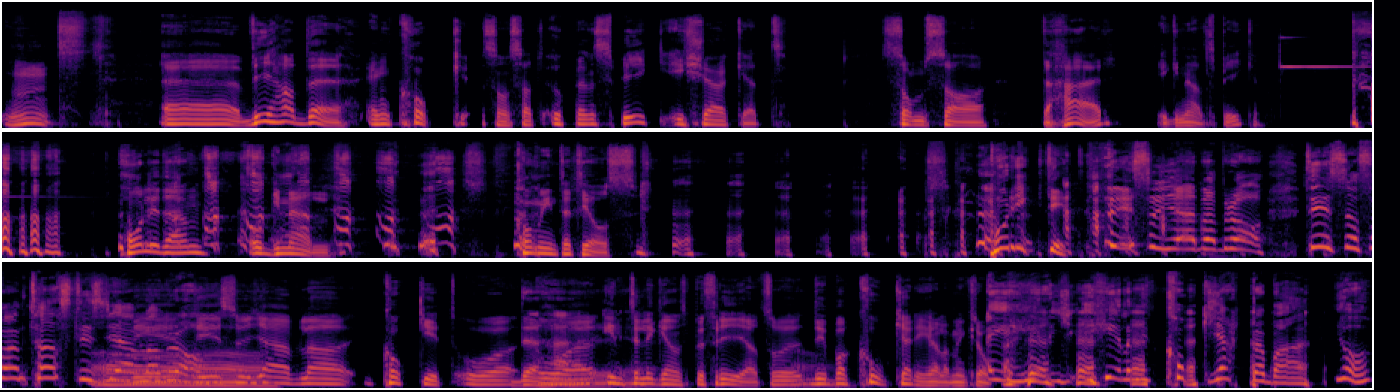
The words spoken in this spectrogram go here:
mm. eh, vi hade en kock som satt upp en spik i köket som sa det här är gnällspiken. Håll i den och gnäll. Kom inte till oss. På riktigt! Det är så jävla bra! Det är så fantastiskt jävla det, bra! det är så jävla kockigt och, och är- intelligensbefriat så det bara kokar i hela min kropp. Nej, he- Hela mitt kockhjärta bara, ja,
